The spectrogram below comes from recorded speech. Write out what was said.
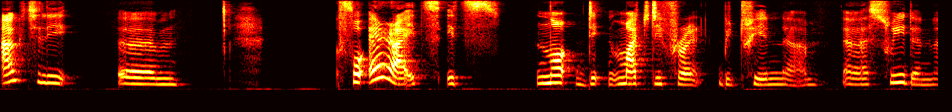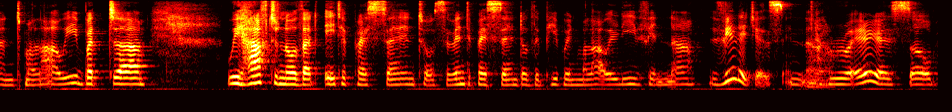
actually, um, for Airites, it's not di- much different between um, uh, Sweden and Malawi, but. We have to know that 80% or 70% of the people in Malawi live in uh, villages, in uh, rural areas. So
